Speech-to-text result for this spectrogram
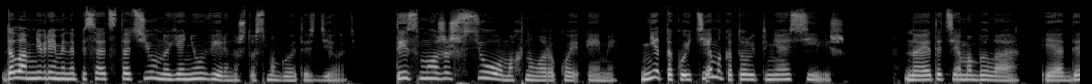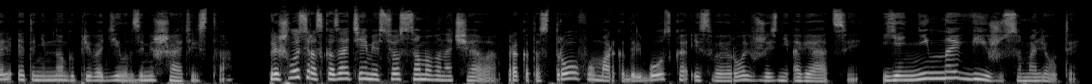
Дала мне время написать статью, но я не уверена, что смогу это сделать. Ты сможешь все, махнула рукой Эми. Нет такой темы, которую ты не осилишь. Но эта тема была, и Адель это немного приводила в замешательство. Пришлось рассказать Эми все с самого начала, про катастрофу, Марка Дель Боско и свою роль в жизни авиации. Я ненавижу самолеты.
